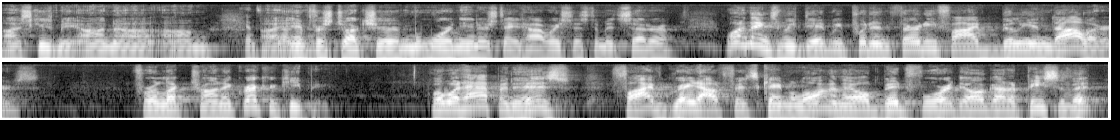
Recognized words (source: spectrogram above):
uh, excuse me, on uh, um, uh, infrastructure, more than the interstate highway system, et cetera. One of the things we did, we put in $35 billion for electronic record keeping. Well, what happened is five great outfits came along and they all bid for it. They all got a piece of it,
